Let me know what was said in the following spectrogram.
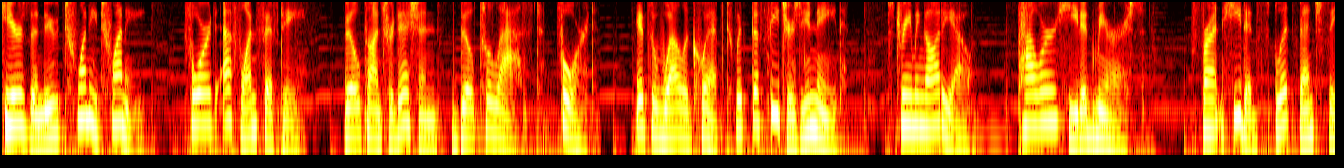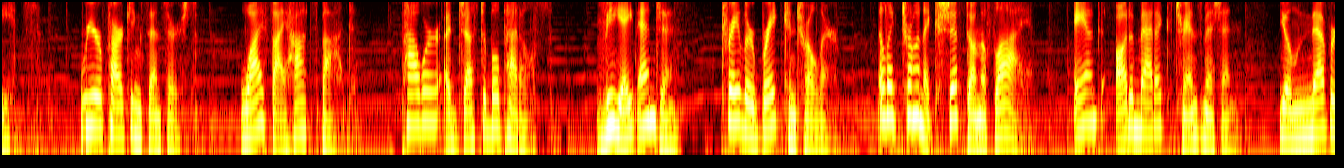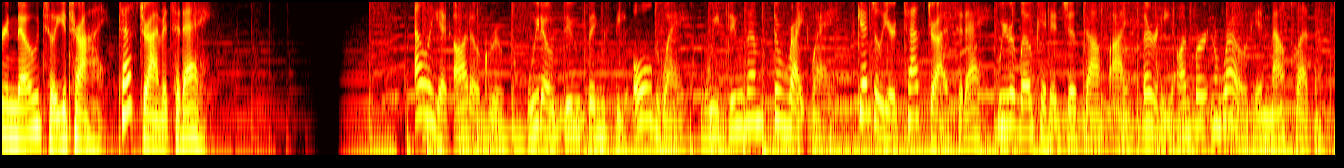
Here's a new 2020 Ford F-150. Built on tradition, built to last. Ford. It's well equipped with the features you need. Streaming audio, power heated mirrors, front heated split bench seats, rear parking sensors, Wi-Fi hotspot, power adjustable pedals, V8 engine, trailer brake controller, electronic shift on the fly, and automatic transmission. You'll never know till you try. Test drive it today. Elliott Auto Group. We don't do things the old way, we do them the right way. Schedule your test drive today. We're located just off I 30 on Burton Road in Mount Pleasant.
